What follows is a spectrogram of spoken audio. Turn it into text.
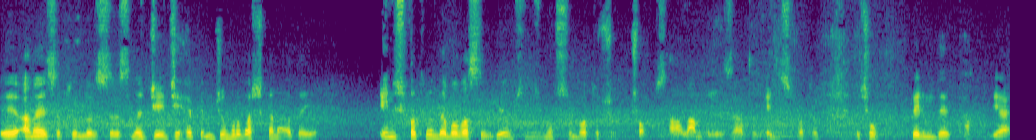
e, anayasa turları sırasında CHP'nin Cumhurbaşkanı adayı. Enis Batur'un da babası biliyor musunuz? Muhsin Batur çok, çok sağlam bir yazardır Enis Batur. Ve çok benim de tak, yani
